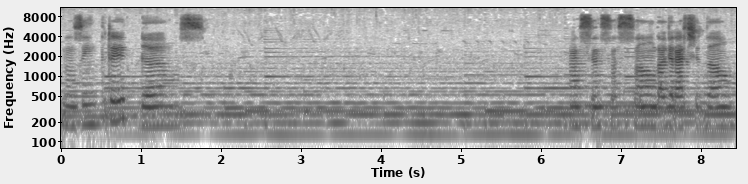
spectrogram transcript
nos entregamos sensação da gratidão.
